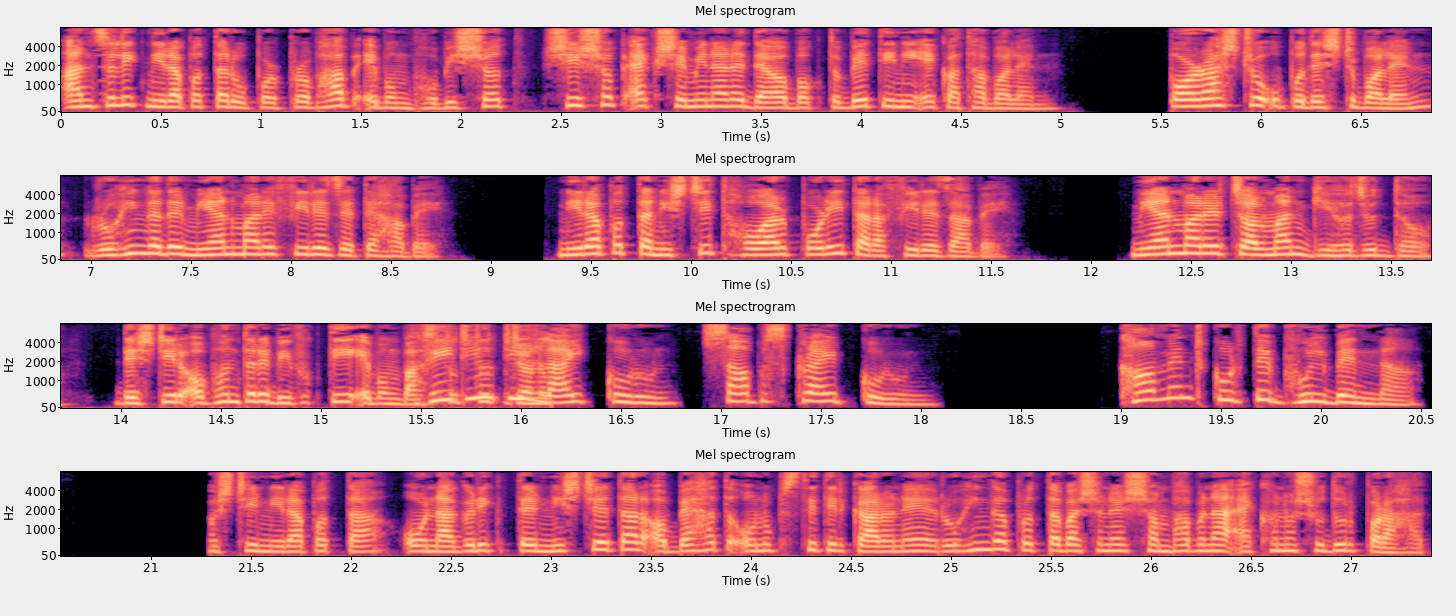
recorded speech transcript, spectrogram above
আঞ্চলিক নিরাপত্তার উপর প্রভাব এবং ভবিষ্যৎ শীর্ষক এক সেমিনারে দেওয়া বক্তব্যে তিনি কথা বলেন। পররাষ্ট্র উপদেষ্টা বলেন রোহিঙ্গাদের মিয়ানমারে ফিরে যেতে হবে। নিরাপত্তা নিশ্চিত হওয়ার পরই তারা ফিরে যাবে। মিয়ানমারের চলমান গৃহযুদ্ধ দেশটির অভ্যন্তরে বিভক্তি এবং লাইক করুন সাবস্ক্রাইব করুন। কমেন্ট করতে ভুলবেন না। গোষ্ঠীর নিরাপত্তা ও নাগরিকদের নিশ্চয়তার অব্যাহত অনুপস্থিতির কারণে রোহিঙ্গা প্রত্যাবাসনের সম্ভাবনা এখনও সুদূর পরাহাত।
